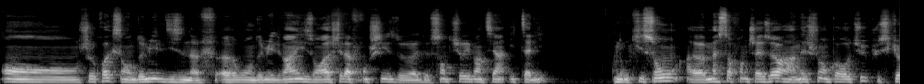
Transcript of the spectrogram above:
En, je crois que c'est en 2019 ou en 2020, ils ont acheté la franchise de, de Century 21 Italie donc ils sont euh, master franchisor à un échelon encore au-dessus puisque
